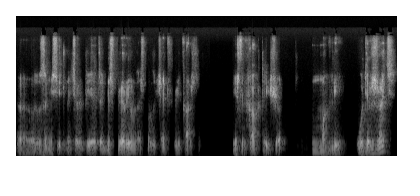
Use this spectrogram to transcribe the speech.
Э, заместительной терапии – это беспрерывность получать лекарства. Если как-то еще могли удержать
